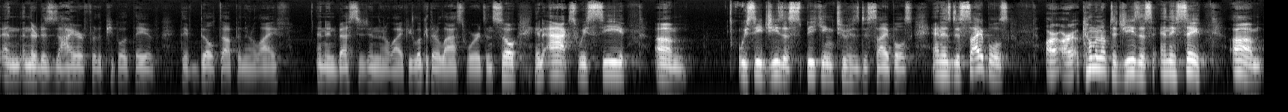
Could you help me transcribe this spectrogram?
and, and their desire for the people that they have they've built up in their life and invested in their life, you look at their last words. And so in Acts, we see um, we see Jesus speaking to his disciples. And his disciples are, are coming up to Jesus and they say, um,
